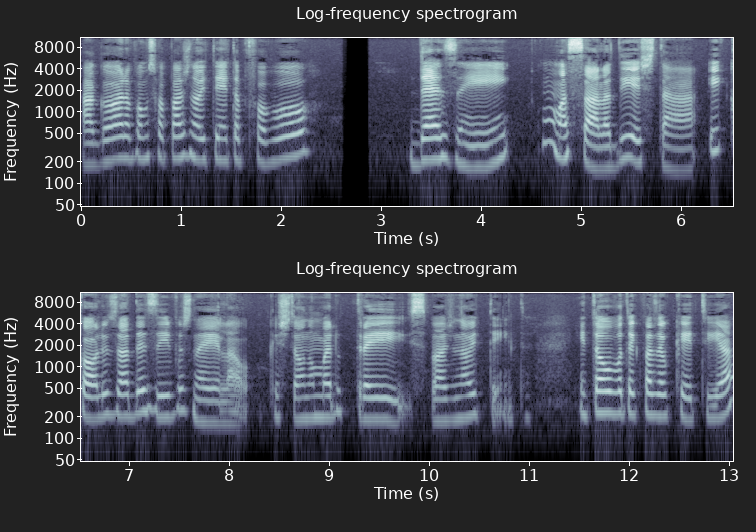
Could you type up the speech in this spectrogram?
Agora vamos para a página 80, por favor. Desenhe uma sala de estar e colhe os adesivos nela. Ó. Questão número 3, página 80. Então, eu vou ter que fazer o que, tia?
